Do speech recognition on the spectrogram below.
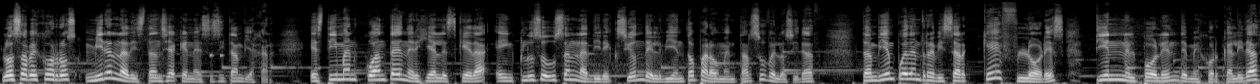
Los abejorros miran la distancia que necesitan viajar, estiman cuánta energía les queda e incluso usan la dirección del viento para aumentar su velocidad. También pueden revisar qué flores tienen el polen de mejor calidad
